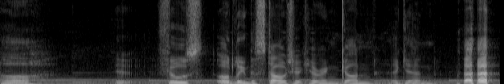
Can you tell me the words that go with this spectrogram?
oh, it feels oddly nostalgic hearing GUN again.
